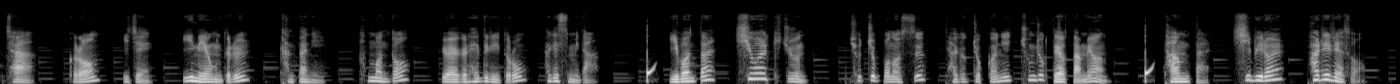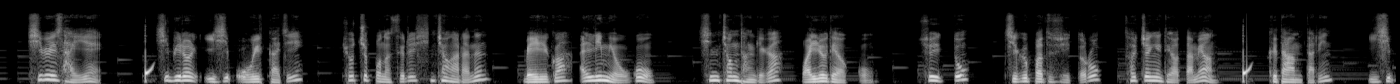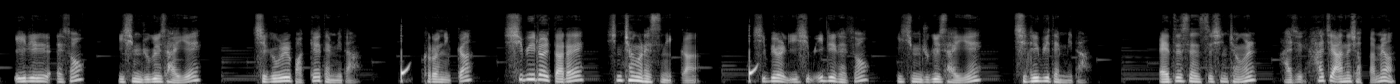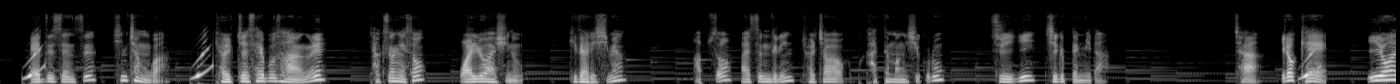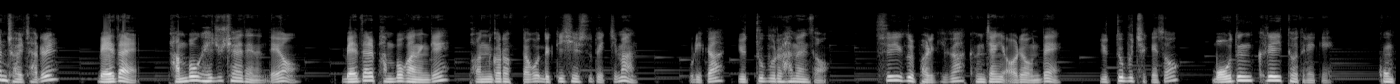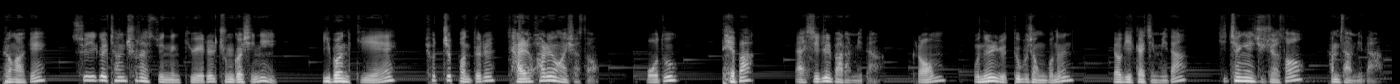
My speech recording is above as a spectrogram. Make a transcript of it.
자, 그럼 이제 이 내용들을 간단히 한 번 더 요약을 해드리도록 하겠습니다. 이번 달 10월 기준 쇼츠 보너스 자격 조건이 충족되었다면 다음 달 11월 8일에서 10일 사이에 11월 25일까지 쇼츠 보너스를 신청하라는 메일과 알림이 오고 신청 단계가 완료되었고 수익도 지급받을 수 있도록 설정이 되었다면 그 다음 달인 21일에서 26일 사이에 지급을 받게 됩니다. 그러니까 11월 달에 신청을 했으니까 12월 21일에서 26일 사이에 지급이 됩니다. 애드센스 신청을 아직 하지 않으셨다면 애드센스 신청과 결제 세부 사항을 작성해서 완료하신 후 기다리시면 앞서 말씀드린 절차와 같은 방식으로 수익이 지급됩니다. 자, 이렇게 이러한 절차를 매달 반복해 주셔야 되는데요. 매달 반복하는 게 번거롭다고 느끼실 수도 있지만 우리가 유튜브를 하면서 수익을 벌기가 굉장히 어려운데 유튜브 측에서 모든 크리에이터들에게 공평하게 수익을 창출할 수 있는 기회를 준 것이니 이번 기회에 쇼츠 펀드를 잘 활용하셔서 모두 대박 나시길 바랍니다. 그럼 오늘 유튜브 정보는 여기까지입니다. 시청해주셔서 감사합니다.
